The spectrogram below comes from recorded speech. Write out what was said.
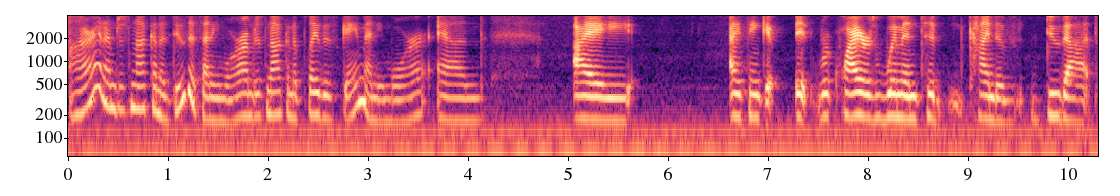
all right i'm just not going to do this anymore. I'm just not going to play this game anymore and i i think it, it requires women to kind of do that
